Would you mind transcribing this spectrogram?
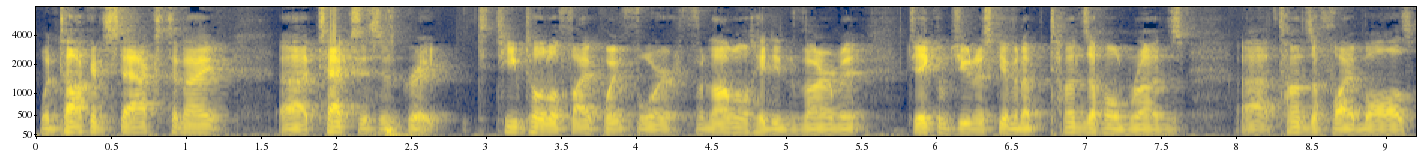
When talking stacks tonight, uh, Texas is great. Team total 5.4, phenomenal hitting environment. Jakob Junis giving up tons of home runs, uh, tons of fly balls.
